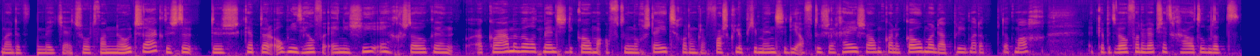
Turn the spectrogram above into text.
Maar dat een beetje uit soort van noodzaak. Dus, dus ik heb daar ook niet heel veel energie in gestoken. En er kwamen wel wat mensen die komen af en toe nog steeds. Gewoon een vast clubje mensen die af en toe zeggen: Hey Sam, kan ik komen? Nou prima, dat, dat mag. Ik heb het wel van de website gehaald omdat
